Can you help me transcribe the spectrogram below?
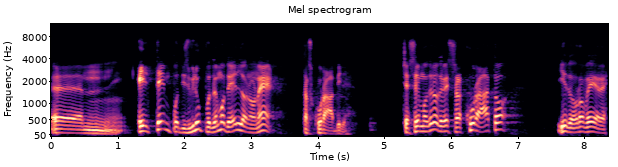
Ehm, e il tempo di sviluppo del modello non è trascurabile, cioè se il modello deve essere accurato io dovrò avere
